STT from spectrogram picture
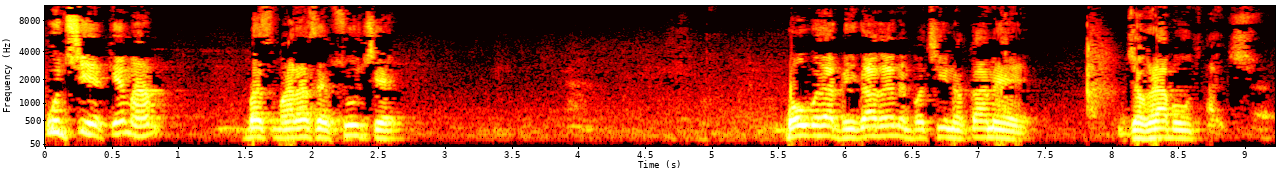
પૂછીએ કેમ આમ? બસ મારા સાહેબ શું છે? બહુ બધા ભેગા થાય ને પછી નકામે ઝઘડા બહુ થાય છે.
